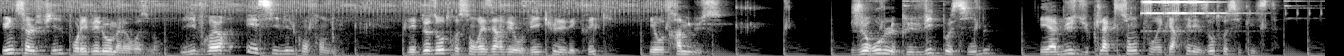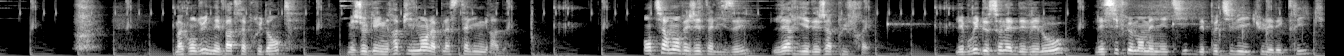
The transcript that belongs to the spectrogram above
une seule file pour les vélos malheureusement, livreurs et civils confondus. Les deux autres sont réservés aux véhicules électriques et aux trambus. Je roule le plus vite possible et abuse du klaxon pour écarter les autres cyclistes. Ma conduite n'est pas très prudente, mais je gagne rapidement la place Stalingrad. Entièrement végétalisé, l'air y est déjà plus frais. Les bruits de sonnettes des vélos, les sifflements magnétiques des petits véhicules électriques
